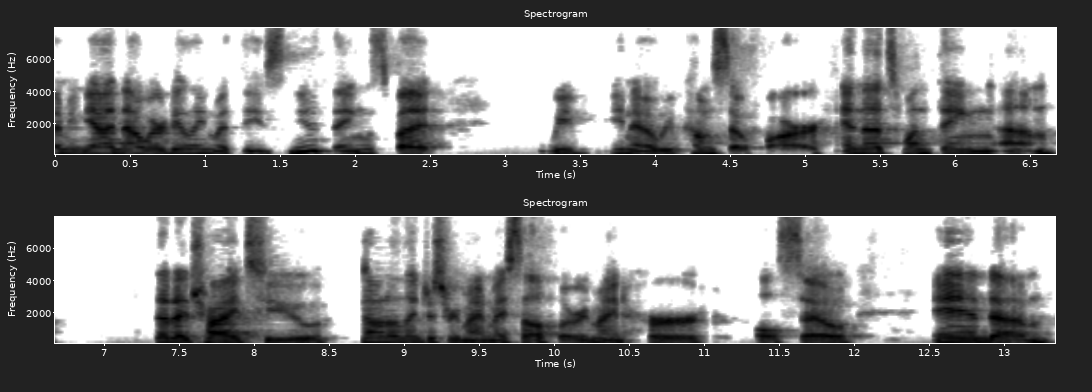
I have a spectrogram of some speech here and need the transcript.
I mean, yeah, now we're dealing with these new things, but we've you know we've come so far. And that's one thing um, that i try to not only just remind myself but remind her also. And um,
